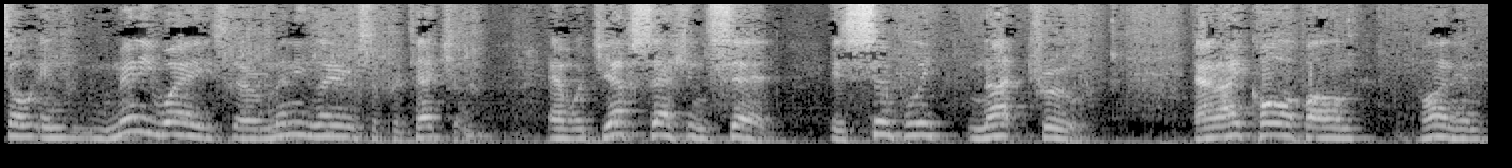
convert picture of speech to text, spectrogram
So, in many ways, there are many layers of protection. And what Jeff Sessions said is simply not true. And I call upon him, upon him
